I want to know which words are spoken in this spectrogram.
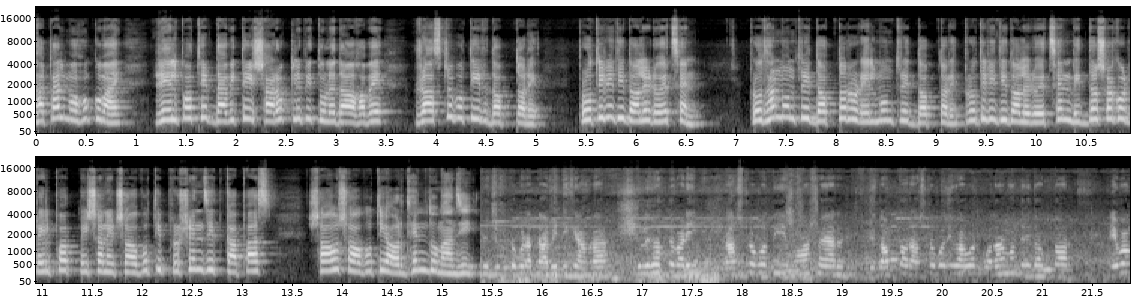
ঘাটাল মহকুমায় রেলপথের দাবিতে স্মারকলিপি তুলে দেওয়া হবে রাষ্ট্রপতির দপ্তরে। প্রতিনিধি দলে রয়েছেন প্রধানমন্ত্রীর দপ্তর ও রেলমন্ত্রীর দপ্তরে। প্রতিনিধি দলে রয়েছেন বিদ্যাসাগর রেলপথ মিশনের সভাপতি প্রসেনজিৎ কাপাস সহ সভাপতি অর্ধেন্দু মাঝি। যুক্ত করার দাবিটিকে আমরা তুলে ধরতে পারি। রাষ্ট্রপতি মহাশয়ার যে দপ্তর, রাষ্ট্রপতি ভবন, প্রধানমন্ত্রী দপ্তর এবং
